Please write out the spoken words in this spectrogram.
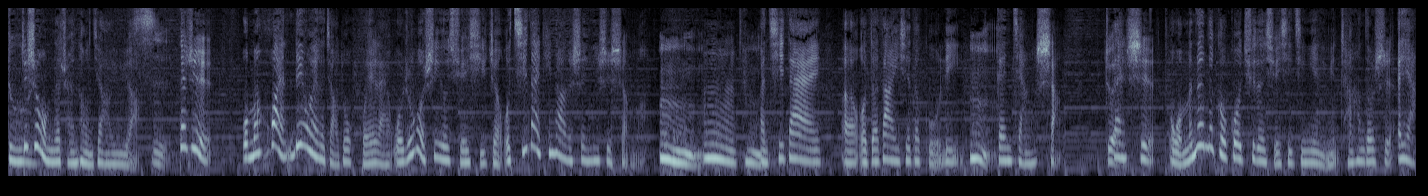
对这是我们的传统教育啊。是但是我们换另外一个角度回来，我如果是一个学习者，我期待听到的声音是什么？嗯嗯，嗯很期待，呃，我得到一些的鼓励嗯跟奖赏。对但是我们的那个过去的学习经验里面，常常都是，哎呀，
